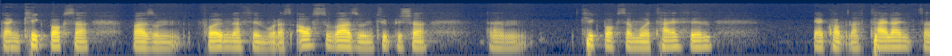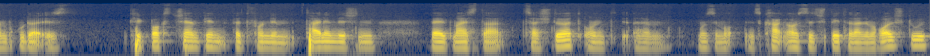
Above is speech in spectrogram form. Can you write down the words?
Dann Kickboxer war so ein folgender Film, wo das auch so war, so ein typischer ähm, Kickboxer Muay Thai Film. Er kommt nach Thailand, sein Bruder ist Kickbox Champion, wird von dem thailändischen Weltmeister zerstört und ähm, muss im, ins Krankenhaus, sitzt später dann im Rollstuhl.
